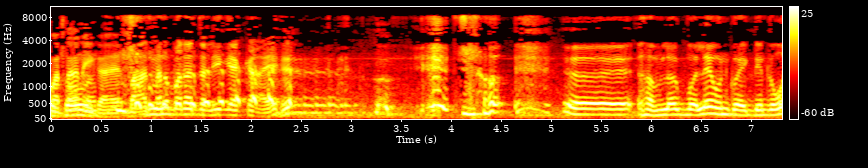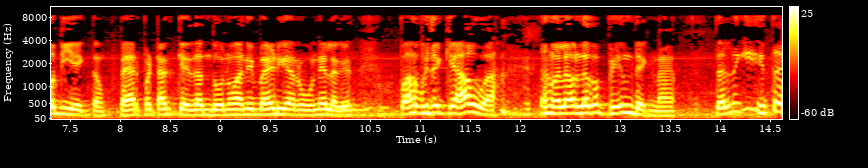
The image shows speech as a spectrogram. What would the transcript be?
पता नहीं का है बाद में तो पता चली गया का है। तो हम लोग बोले उनको एक दिन रो दिए एकदम। पैर पटक के एकदम दोनों आदमी बैठ गया रोने लगे। पापा मुझे क्या हुआ? बोले हम लोग को फ़िल्म देखना है। चल तो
